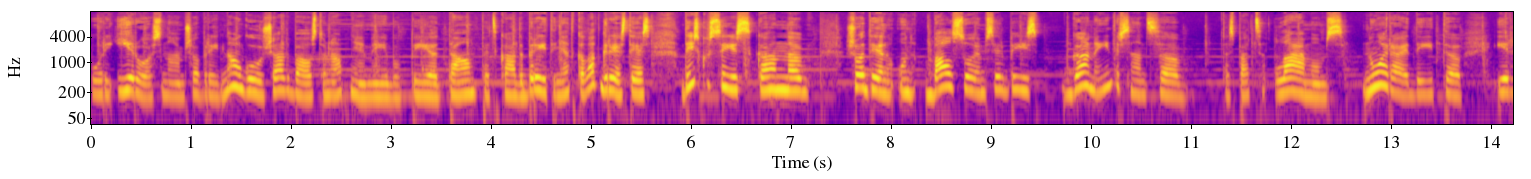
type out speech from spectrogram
kuri ierosinājumi šobrīd nav guvuši atbalstu un apņēmību pie tām pēc kāda brītiņa atkal atgriezties. Diskusija diskusijas, gan šodien, un balsojums ir bijis gan interesants. Tas pats lēmums noraidīt ir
